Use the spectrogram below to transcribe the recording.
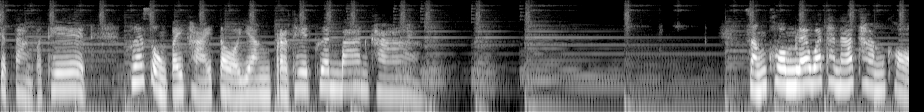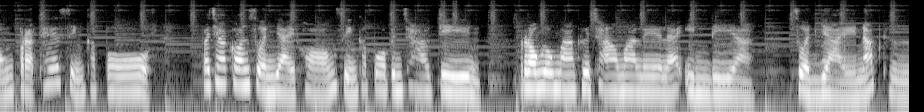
จากต่างประเทศ เพื่อส่งไปขายต่อยังประเทศเพื่อนบ้านค่ะ สังคมและวัฒนธรรมของประเทศสิงคโปร์ประชากรส่วนใหญ่ของสิงคโปร์เป็นชาวจีน รองลงมาคือชาวมาเลและอินเดีย ส่วนใหญ่นับถือ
